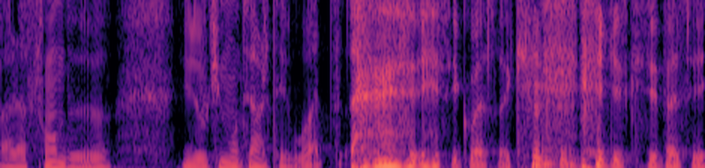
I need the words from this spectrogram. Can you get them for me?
à la fin de, du documentaire, j'étais what? C'est quoi ça? Qu'est-ce qui s'est passé?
